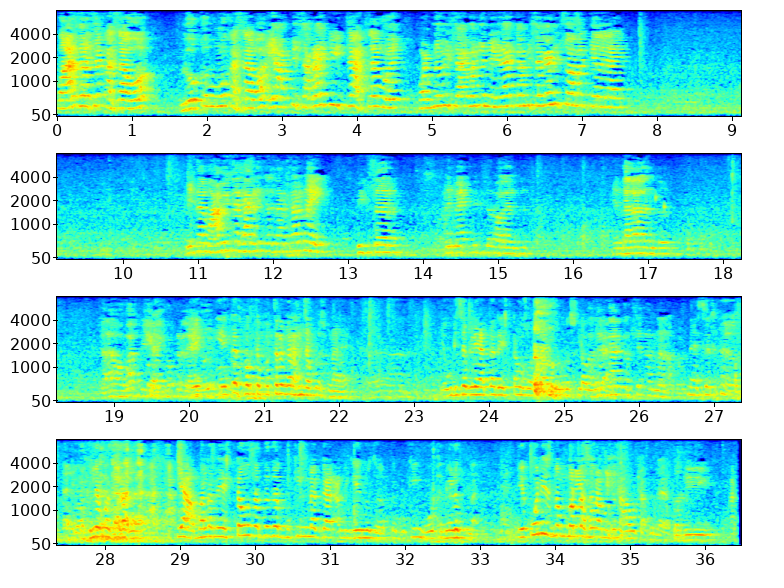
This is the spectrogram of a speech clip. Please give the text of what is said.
पारदर्शक असावं लोकविमुख असावं हे आमची सगळ्यांची इच्छा असल्यामुळे फडणवीस साहेबांच्या निर्णयाचं आम्ही सगळ्यांनी स्वागत केलेलं आहे. हे काय महाविकास आघाडीचं सरकार नाही फिक्सर आणि मॅच फिक्सर वाल्यांचं हे दलालांचं त्याला बाबा ते हेलिकॉप्टर एक- लँड एकच फक्त पत्रकारांचा प्रश्न आहे. एवढी सगळी आता रेस्ट हाऊस नाही सर प्रॉब्लेम असा झाला की आम्हाला रेस्ट हाऊस आता जर बुकिंगला आम्ही गेलो सर तर बुकिंग होत मिळत नाही. एकोणीस नंबरला सर आमचं नाव टाकलं आहे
